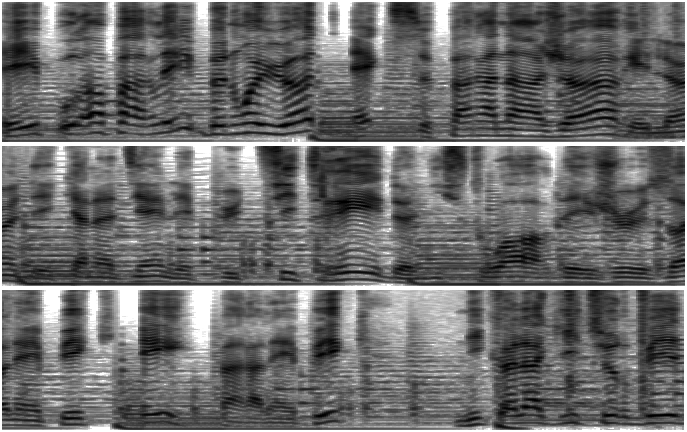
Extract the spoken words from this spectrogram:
Et pour en parler, Benoît Huot, ex-paranageur et l'un des Canadiens les plus titrés de l'histoire des Jeux olympiques et paralympiques, Nicolas Guy Turbide,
